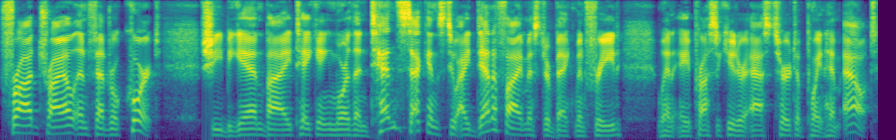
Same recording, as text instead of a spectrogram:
fraud trial in federal court. She began by taking more than 10 seconds to identify Mr. Bankman Fried when a prosecutor asked her to point him out.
